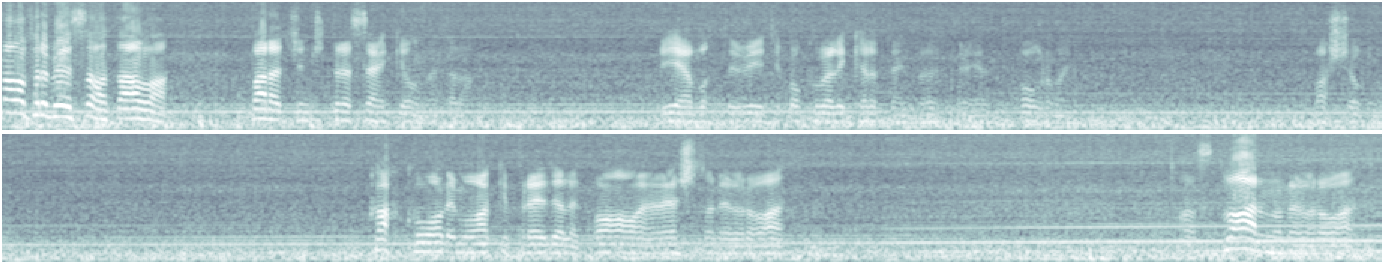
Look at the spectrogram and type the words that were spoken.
Malo prebisala tabla? Paračin 47 km. Jebote, vidite koliko veliki rtanj, brate, ogroman. Baš je. Kako volim ovake predele, pa ovo je nešto nevjerovatno. A stvarno nevjerovatno.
